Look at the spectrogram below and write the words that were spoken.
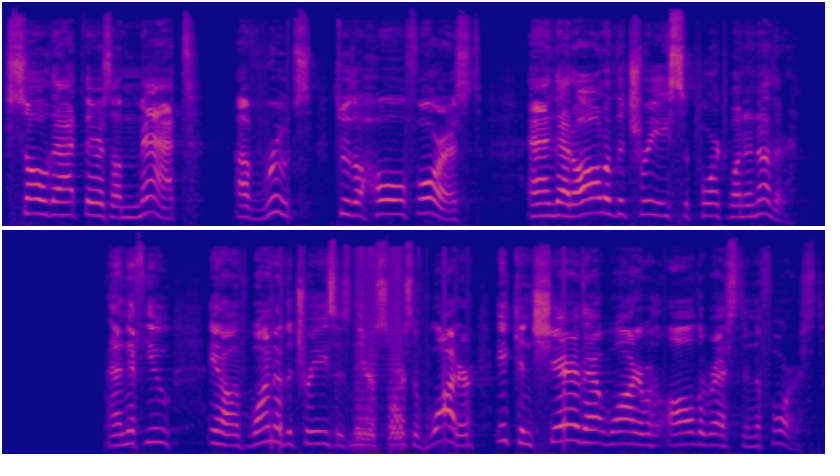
so that there's a mat of roots through the whole forest and that all of the trees support one another. And if you, you know, if one of the trees is near a source of water, it can share that water with all the rest in the forest.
